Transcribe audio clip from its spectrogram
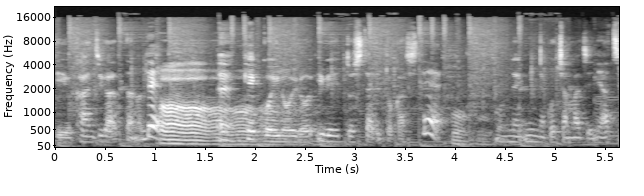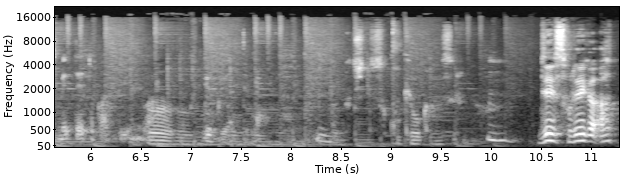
ていう感じがあったので、うん、結構いろいろイベントしたりとかしてうんもう、ね、みんなごちゃ混ぜに集めてとかっていうのはうんうんよくやってた。ちょっとそこ共感するな。うん。うんでそれがあっ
